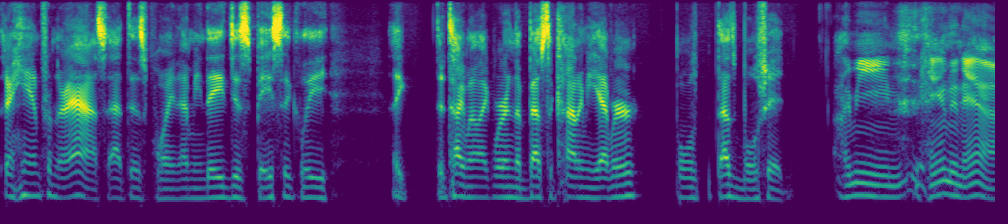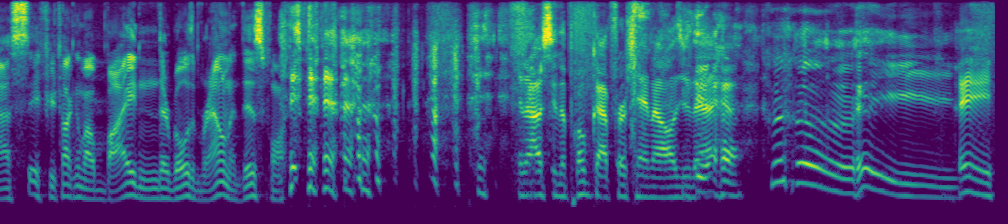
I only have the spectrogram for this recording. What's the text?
their hand from their ass at this point. I mean, they just basically like they're talking about like we're in the best economy ever. Bull, that's bullshit. I mean, hand and ass, if you're talking about Biden, they're both brown at this point. And obviously, the Pope got firsthand knowledge of that. oh, hey. Hey,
